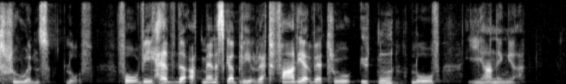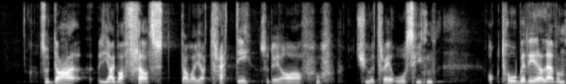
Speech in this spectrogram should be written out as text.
troens lov. For vi hevder at mennesker blir rettferdige ved tro uten lovgjerninger. Så da jeg var frelst, da var jeg 30, så det er uh, 23 år siden. Oktober 11.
